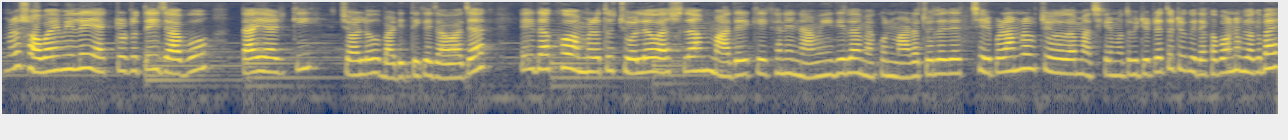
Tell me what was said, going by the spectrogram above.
আমরা আমরা সবাই মিলেই এক টোটোতেই যাব, তাই আর কি। চলো বাড়ির দিকে যাওয়া যাক। এই দেখো, আমরা তো চলেও আসলাম। মাদেরকে এখানে নামিয়ে দিলাম। এখন মারা চলে যাচ্ছে। এরপর আমরাও চলে এলাম আজকের মতো ভিডিওটা এতটুকুই। দেখাবো অন্য ব্লগে বাই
